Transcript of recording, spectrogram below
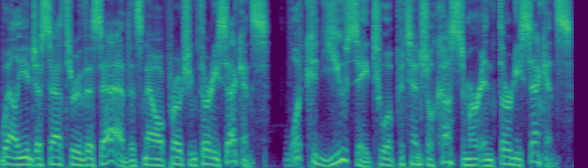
Well, you just sat through this ad that's now approaching 30 seconds. What could you say to a potential customer in 30 seconds?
